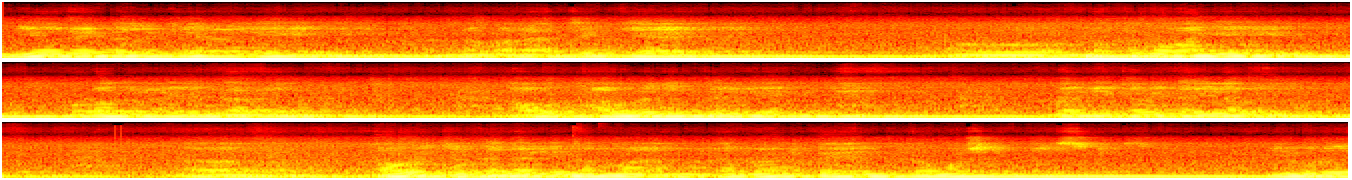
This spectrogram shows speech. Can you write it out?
ನ್ಯೂನೇಟಲ್ ಕೇರಲ್ಲಿ ನಮ್ಮ ರಾಜ್ಯಕ್ಕೆ ಪ್ರಥಮವಾಗಿ ಕೊಡೋದ್ರಲ್ಲಿ ಇದ್ದಾರೆ ಅವ್ರ ಅವರ ಜೊತೆಯಲ್ಲಿ ಬನ್ನಿ ಕವಿತಾ ಇಲ್ಲ ಬನ್ನಿ ಅವ್ರ ಜೊತೆಯಲ್ಲಿ ನಮ್ಮ ಕರ್ನಾಟಕ ಹೆಲ್ತ್ ಪ್ರಮೋಷನ್ ಟ್ರಸ್ಟ್ ಇವರು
